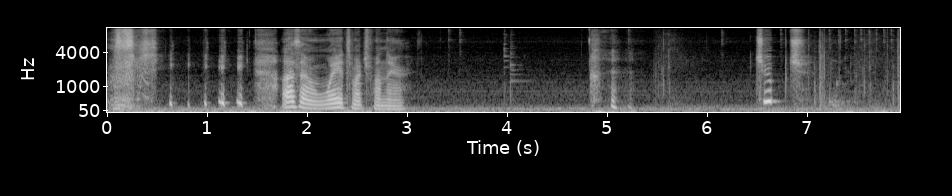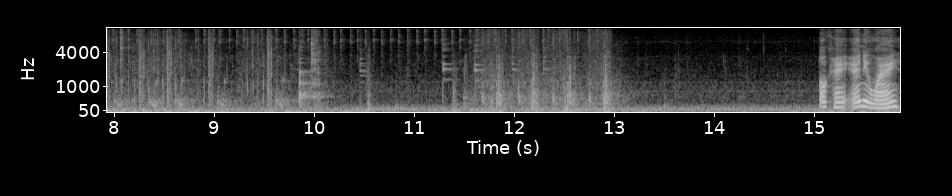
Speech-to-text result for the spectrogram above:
I was having way too much fun there. Okay, anyway.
